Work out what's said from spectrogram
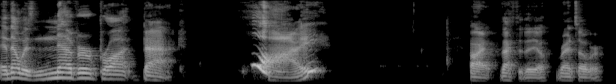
and that was never brought back. Why? All right back to the video. Rant's over.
